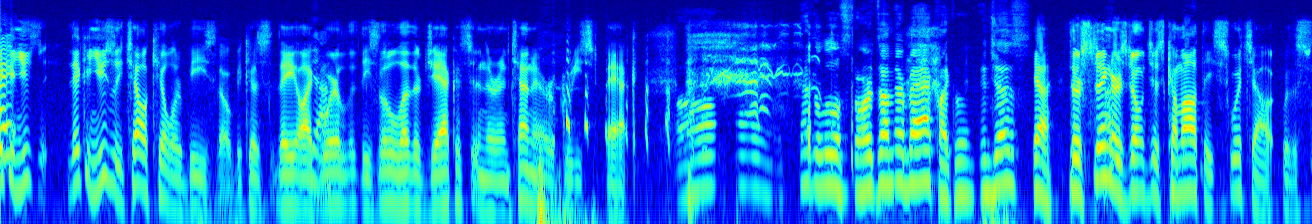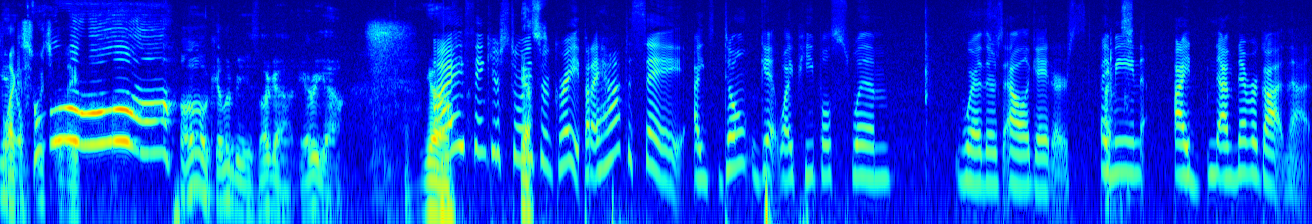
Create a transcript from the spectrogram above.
I- can usually they can usually tell killer bees though because they like Yeah. wear these little leather jackets and their antennae are greased back. oh, had the little swords on their back like ninjas. Yeah, their stingers don't just come out; they switch out with a s like a switchblade. Oh, killer bees! Look out! Here we go. Go. I think your stories Yes. are great, but I have to say I don't get why people swim where there's alligators. I mean, I I've never gotten that.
